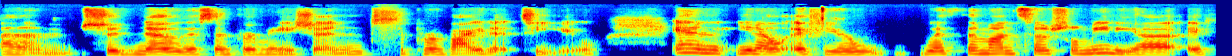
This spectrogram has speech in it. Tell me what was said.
um, should know this information to provide it to you. And you know, if you're with them on social media, if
